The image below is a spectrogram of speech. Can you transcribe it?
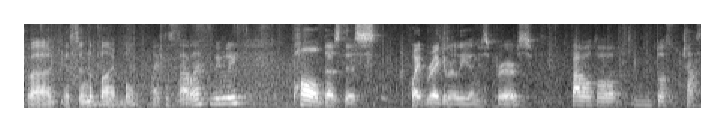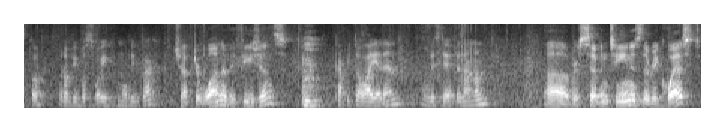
but it's in the Bible. ale je to stále v Biblii. Paul does this quite regularly in his prayers. Pavol to dosť často robí vo svojich modlitbách. Chapter 1 of Ephesians, Kapitola 1 v liste Efezanom, uh, verse 17 is the request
